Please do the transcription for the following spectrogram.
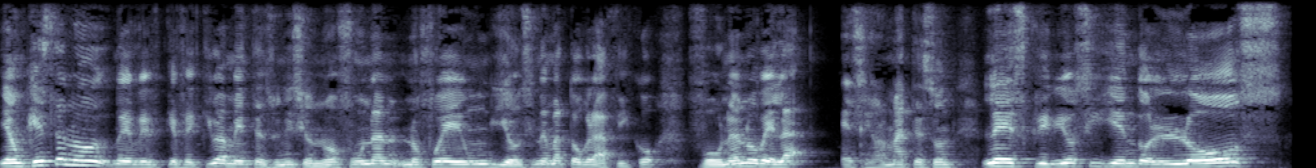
Y aunque esta no, que efectivamente en su inicio no fue, una, no fue un guion cinematográfico, fue una novela, el señor Mateson le escribió siguiendo los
